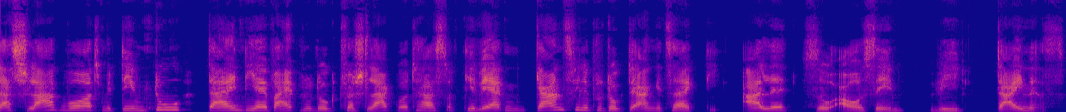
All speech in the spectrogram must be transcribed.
das Schlagwort, mit dem du dein DIY-Produkt verschlagwort hast und dir werden ganz viele Produkte angezeigt, die alle so aussehen wie deines.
